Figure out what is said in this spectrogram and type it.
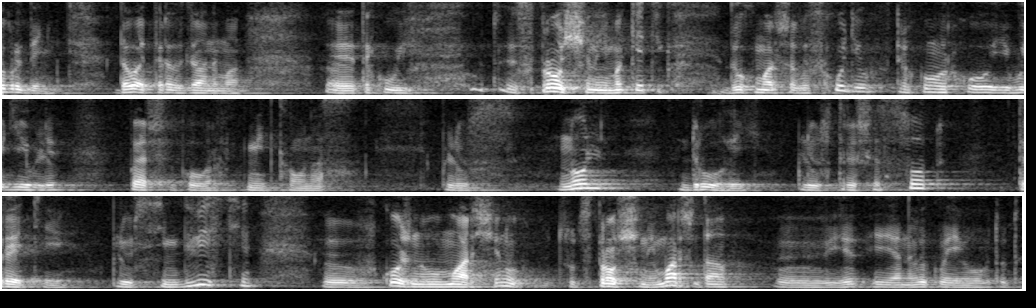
Добрий день. Давайте розглянемо е, такий спрощений макетик двохмаршових сходів трьохповерхової будівлі. Перший поверх мітка у нас плюс 0, другий плюс 3600, третій плюс 7200. Е, В кожному марші, ну тут спрощений марш, да, я- я не виклеював тут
